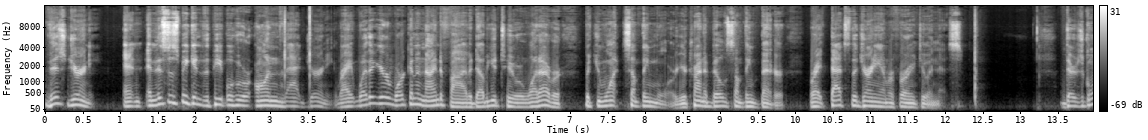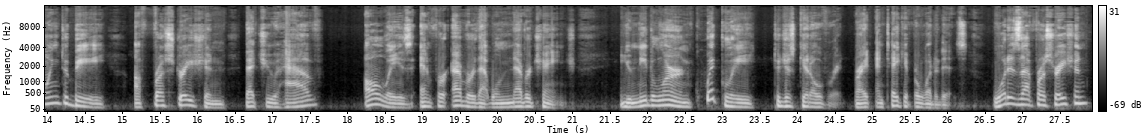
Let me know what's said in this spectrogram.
This journey, and and this is speaking to the people who are on that journey, right? Whether you're working a nine to five, a W two, or whatever, but you want something more. You're trying to build something better, right? That's the journey I'm referring to in this. There's going to be a frustration that you have always and forever that will never change. You need to learn quickly to just get over it, right? And take it for what it is. What is that frustration?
